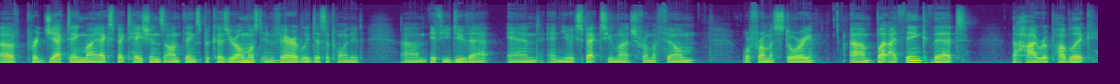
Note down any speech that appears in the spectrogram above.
of projecting my expectations on things because you're almost invariably disappointed um, if you do that and and you expect too much from a film or from a story. Um, but I think that the High Republic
